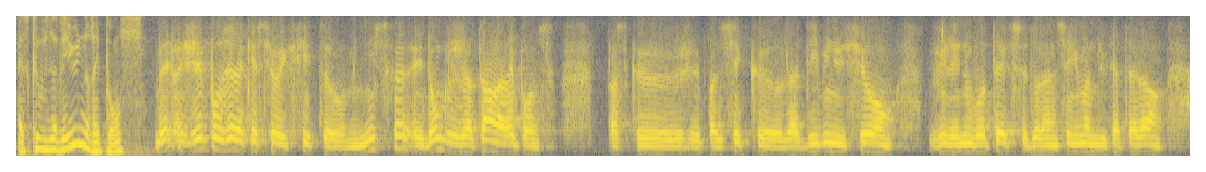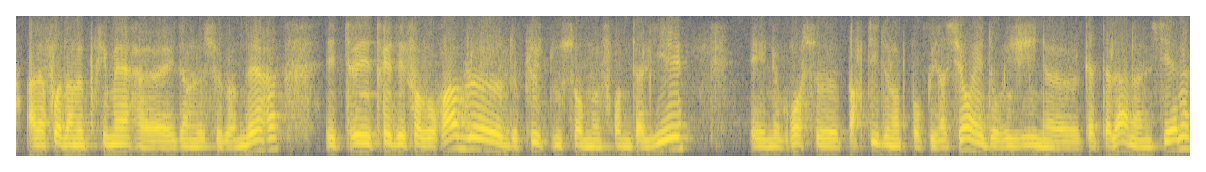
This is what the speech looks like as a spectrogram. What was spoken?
Est-ce que vous avez eu une réponse? J'ai posé la question écrite au ministre et donc j'attends la réponse. Parce que j'ai pensé que la diminution, vu les nouveaux textes de l'enseignement du catalan, à la fois dans le primaire euh, et dans le secondaire, est très, très défavorable. De plus, nous sommes frontaliers et une grosse partie de notre population est d'origine catalane ancienne,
